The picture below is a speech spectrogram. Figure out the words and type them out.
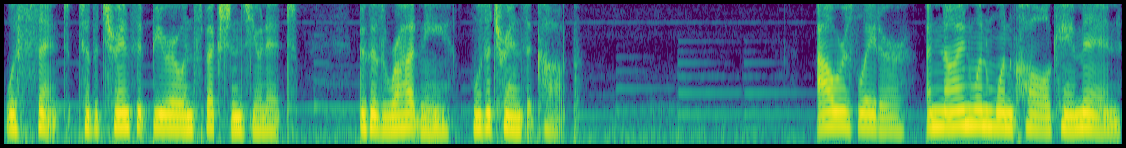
was sent to the Transit Bureau Inspections Unit because Rodney was a transit cop. Hours later, a 911 call came in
